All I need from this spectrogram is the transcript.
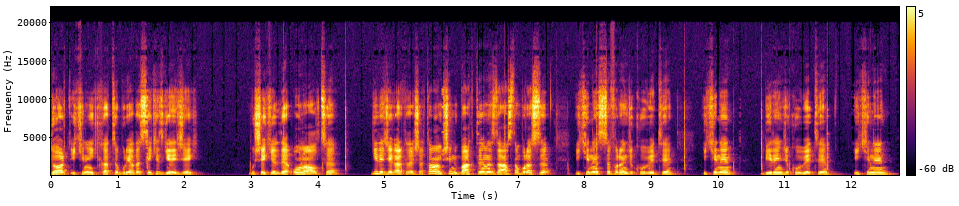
4 2'nin 2 katı. Buraya da 8 gelecek. Bu şekilde 16 gelecek arkadaşlar. Tamam şimdi baktığınızda aslında burası 2'nin 0. kuvveti, 2'nin 1. kuvveti, 2'nin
